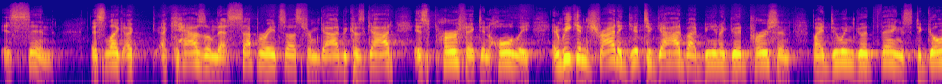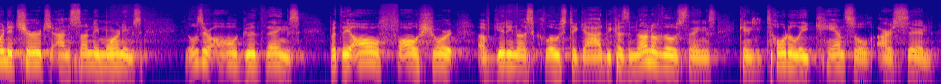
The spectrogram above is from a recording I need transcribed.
is sin. It's like a, a chasm that separates us from God because God is perfect and holy. And we can try to get to God by being a good person, by doing good things, to go into church on Sunday mornings. Those are all good things but they all fall short of getting us close to God because none of those things can totally cancel our sin.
